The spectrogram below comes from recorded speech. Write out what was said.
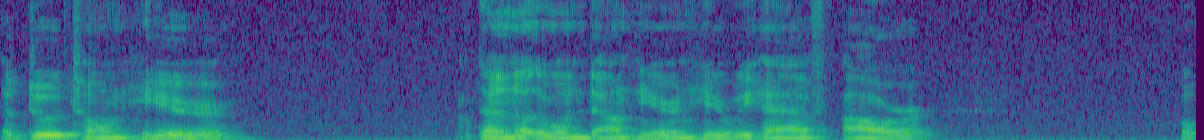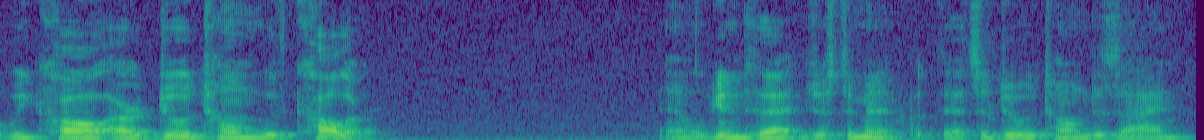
a duotone here, then another one down here, and here we have our what we call our duotone with color. And we'll get into that in just a minute, but that's a duotone design.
